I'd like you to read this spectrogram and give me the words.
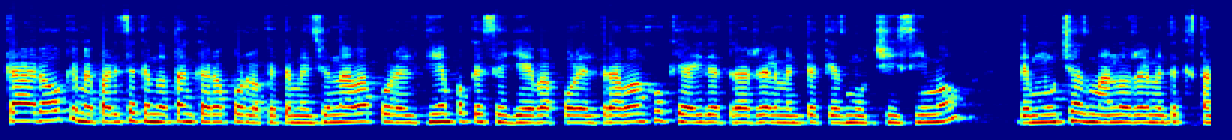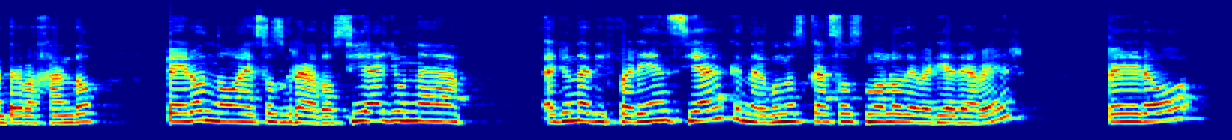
caro, que me parece que no tan caro por lo que te mencionaba, por el tiempo que se lleva, por el trabajo que hay detrás realmente que es muchísimo de muchas manos realmente que están trabajando, pero no a esos grados. Sí hay una, hay una diferencia que en algunos casos no lo debería de haber, pero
